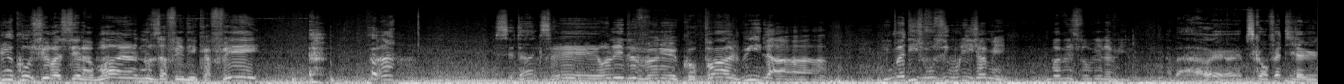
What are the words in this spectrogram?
Du coup, je suis resté là-bas, elle nous a fait des cafés. Hein C'est dingue ça. Et on est devenus copains. Lui, a. Il m'a dit Je vous oublie jamais. Vous m'avez sauvé la vie. Ah bah ouais, ouais. Parce qu'en fait, il a eu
